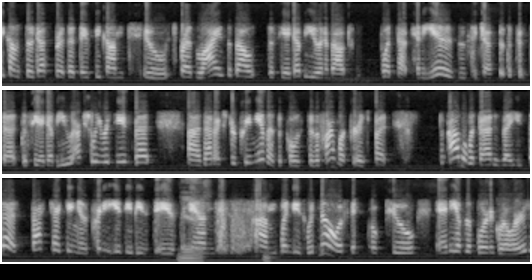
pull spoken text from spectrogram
become so desperate that they've begun to spread lies about the CIW and about what that penny is and suggest that the, that the CIW actually receives that uh, that extra premium as opposed to the farm workers. But the problem with that is that you said fact checking is pretty easy these days, Yes. and um, Wendy's would know if they spoke to any of the Florida growers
